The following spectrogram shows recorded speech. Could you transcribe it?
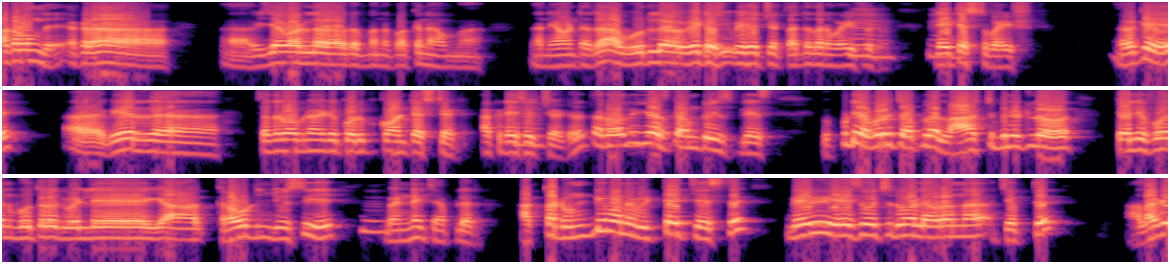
అక్కడ ఉంది. అక్కడ విజయవాడలో మన పక్కన దాన్ని ఏమంటారు? ఆ ఊర్లో వేట వేసి వచ్చాడు తండ్రి తన wife latest wife. Okay. Where Chandrababu Naidu కొడుకు కాంటెస్టెడ్ అక్కడ వేసి Hmm. వచ్చాడు. తర్వాత ఈ has come to his place ఇప్పుడు ఎవరు చెప్పలే లాస్ట్ మినిట్లో టెలిఫోన్ బూత్లోకి వెళ్ళి ఆ క్రౌడ్ని చూసి వెంటనే చెప్పలేరు. అక్కడ ఉండి మనం విట్టేజ్ చేస్తే మేబీ వేసి వచ్చిన వాళ్ళు ఎవరన్నా చెప్తే అలాగే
